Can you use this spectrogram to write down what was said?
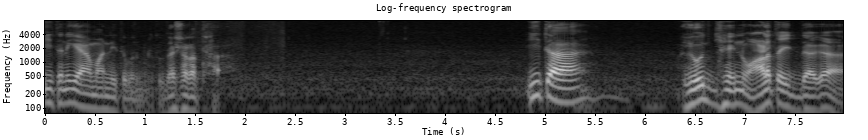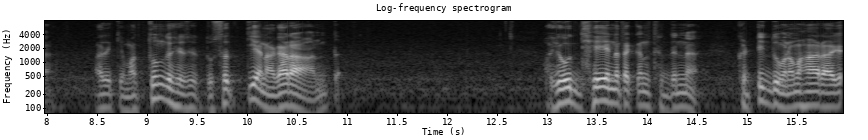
ಈತನಿಗೆ ಆ ಮಾನ್ಯತೆ ಬಂದ್ಬಿಡ್ತು ದಶರಥ. ಈತ ಅಯೋಧ್ಯೆಯನ್ನು ಆಳ್ತಾ ಇದ್ದಾಗ ಅದಕ್ಕೆ ಮತ್ತೊಂದು ಹೆಸರಿತ್ತು ಸತ್ಯನಗರ ಅಂತ. ಅಯೋಧ್ಯೆ ಅನ್ನತಕ್ಕಂಥದ್ದನ್ನು ಕಟ್ಟಿದ್ದು ಮನಮಹಾರಾಜ,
